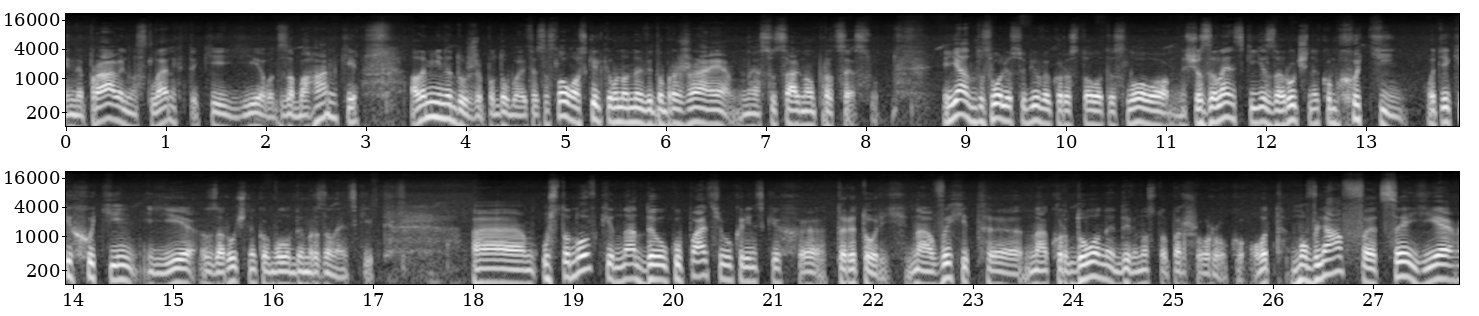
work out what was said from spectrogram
і неправильно, сленг такий, є от забаганки. Але мені не дуже подобається це слово, оскільки воно не відображає е, соціального процесу. І я дозволю собі використовувати слово, що Зеленський є заручником хотінь. От яких хотінь є заручником Володимир Зеленський? Е, установки на деокупацію українських е, територій, на вихід е, на кордони 91-го року. От, мовляв, це є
